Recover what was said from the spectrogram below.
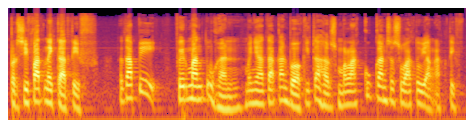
bersifat negatif. Tetapi firman Tuhan menyatakan bahwa kita harus melakukan sesuatu yang aktif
